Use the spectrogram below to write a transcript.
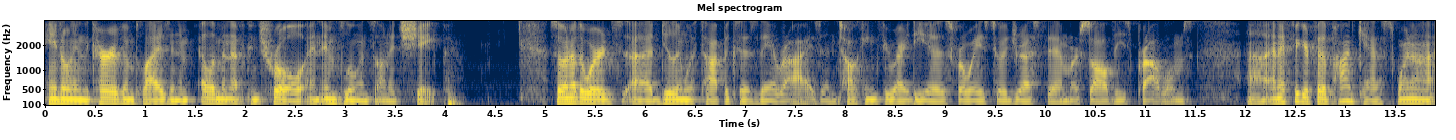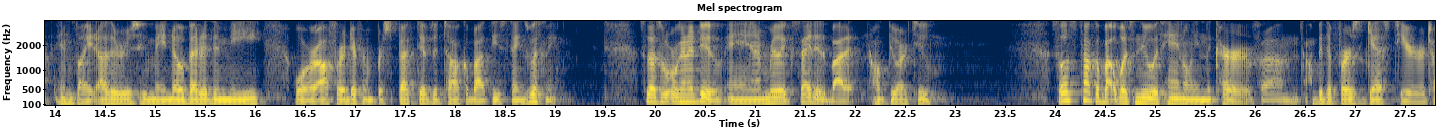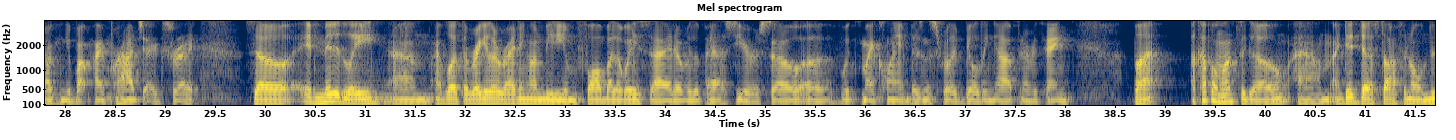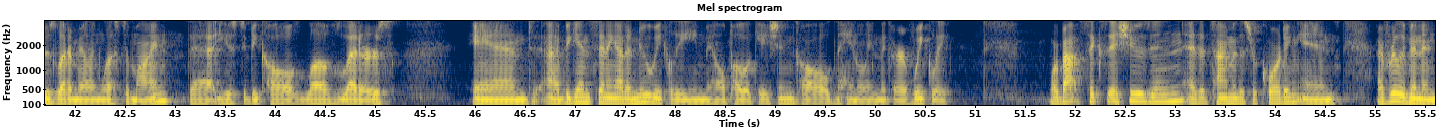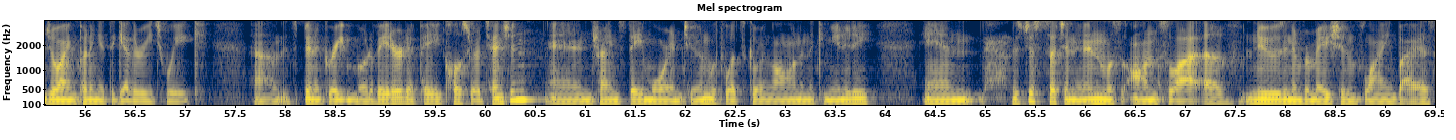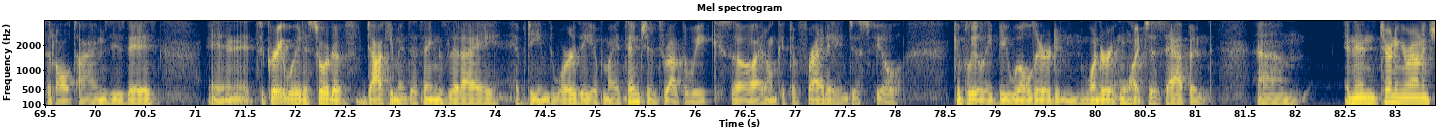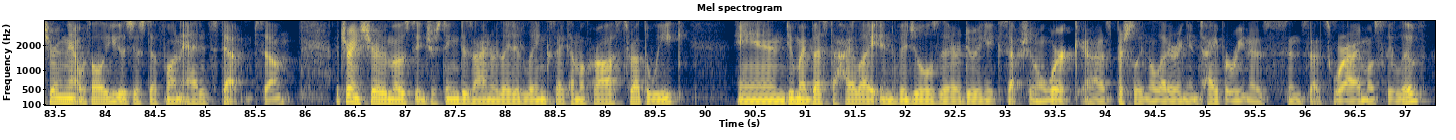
Handling the curve implies an element of control and influence on its shape. So, in other words, uh, dealing with topics as they arise and talking through ideas for ways to address them or solve these problems. Uh, and I figured for the podcast, why not invite others who may know better than me or offer a different perspective to talk about these things with me? So that's what we're going to do, and I'm really excited about it. I hope you are too. So let's talk about what's new with handling the curve. Um, I'll be the first guest here talking about my projects, right? So, admittedly, um, I've let the regular writing on Medium fall by the wayside over the past year or so, uh, with my client business really building up and everything. But a couple months ago, um, I did dust off an old newsletter mailing list of mine that used to be called Love Letters, and I began sending out a new weekly email publication called Handling the Curve Weekly. We're about six issues in at the time of this recording, and I've really been enjoying putting it together each week. Um, it's been a great motivator to pay closer attention and try and stay more in tune with what's going on in the community. And there's just such an endless onslaught of news and information flying by us at all times these days. And it's a great way to sort of document the things that I have deemed worthy of my attention throughout the week so I don't get to Friday and just feel completely bewildered and wondering what just happened. Um, and then turning around and sharing that with all of you is just a fun added step. So I try and share the most interesting design related links I come across throughout the week and do my best to highlight individuals that are doing exceptional work, uh, especially in the lettering and type arenas, since that's where I mostly live.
